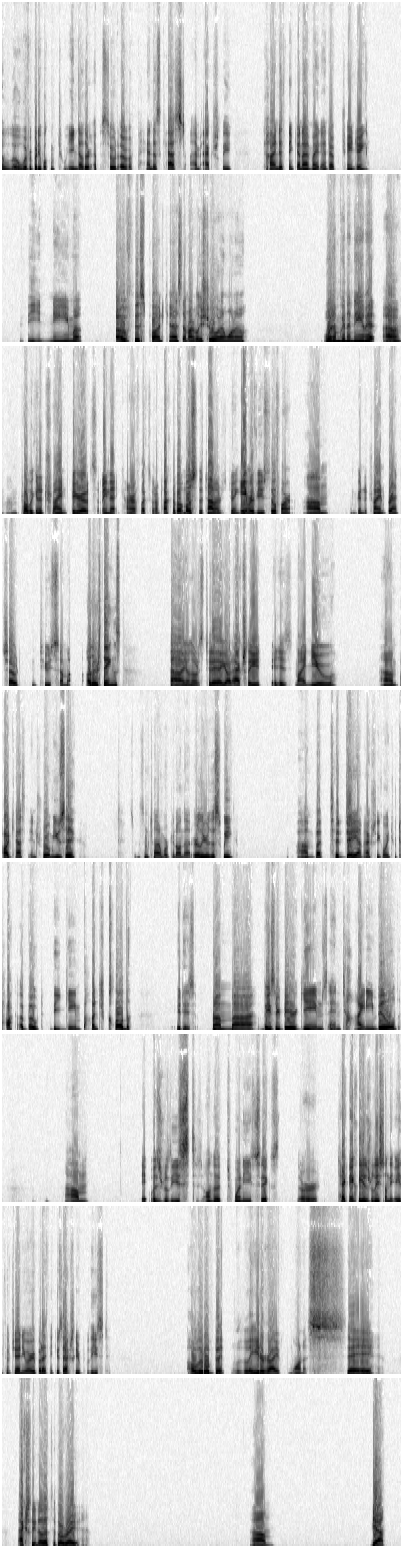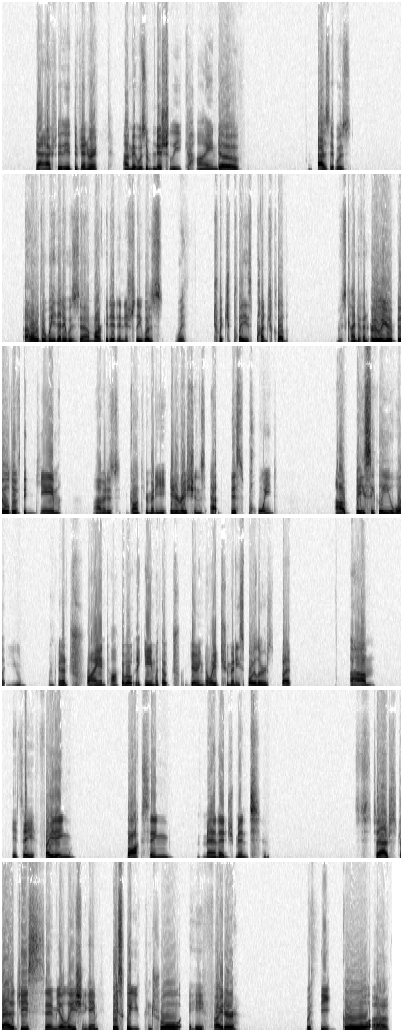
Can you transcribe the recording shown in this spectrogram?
Hello, everybody. Welcome to another episode of PandazCast. I'm actually kind of thinking I might end up changing the name of this podcast. I'm not really sure what I want to, what I'm gonna name it. Um, I'm probably gonna try and figure out something that kind of reflects what I'm talking about. Most of the time, I'm just doing game reviews so far. Um, I'm gonna try and branch out into some other things. Uh, you'll notice today I got actually it is my new um, podcast intro music. Spent some time working on that earlier this week. Um, but today I'm actually going to talk about the game Punch Club. It is from uh, Lazy Bear Games and tinyBuild. Um, it was released on the 26th, or technically is released on the 8th of January, but I think it was actually released a little bit later, I want to say. Actually, no, that's about right. Um, yeah. Yeah, actually, the 8th of January. Um, it was initially kind of, as it was, or the way that it was uh, marketed initially was with Twitch Plays Punch Club. It was kind of an earlier build of the game um, it has gone through many iterations at this point. Uh, basically, what you I'm gonna try and talk about the game without tr- giving away too many spoilers, but um, it's a fighting, boxing, management, strat- strategy simulation game. Basically, you control a fighter with the goal of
